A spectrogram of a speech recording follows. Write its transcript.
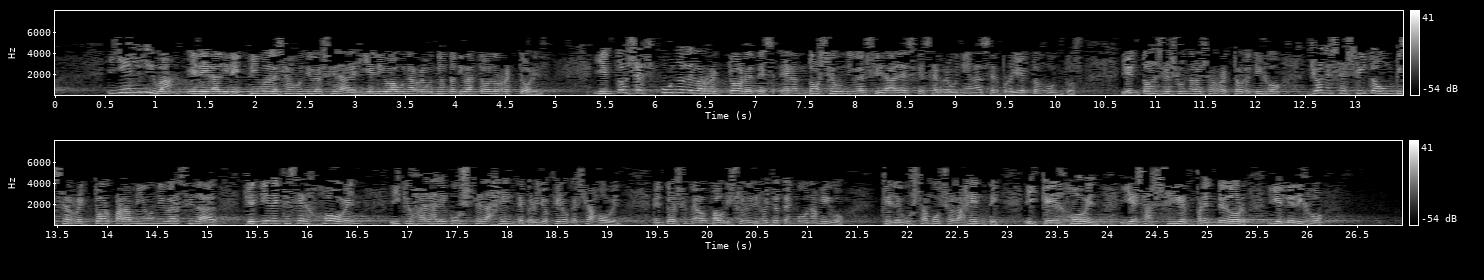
y él iba, él era directivo de esas universidades, y él iba a una reunión donde iban todos los rectores. Y entonces uno de los rectores, de, eran 12 universidades que se reunían a hacer proyectos juntos, y entonces uno de esos rectores dijo, yo necesito un vicerrector para mi universidad, que tiene que ser joven y que ojalá le guste la gente, pero yo quiero que sea joven. Entonces Mauricio le dijo, yo tengo un amigo que le gusta mucho la gente y que es joven y es así emprendedor. Y él le dijo,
